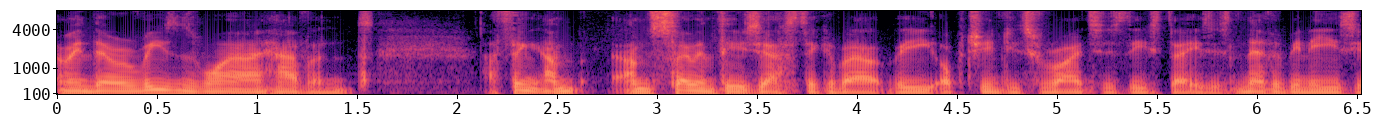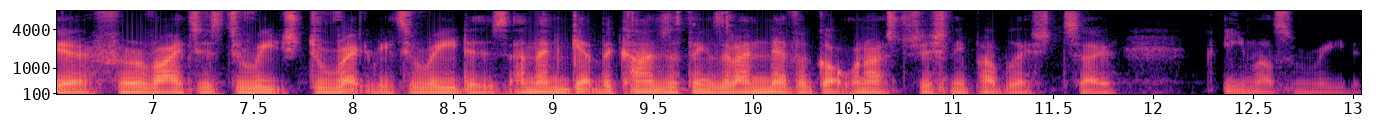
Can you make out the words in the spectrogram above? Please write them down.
I mean there are reasons why I haven't. I think I'm, I'm so enthusiastic about the opportunities for writers these days. It's never been easier for writers to reach directly to readers and then get the kinds of things that I never got when I was traditionally published. So, emails from readers.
